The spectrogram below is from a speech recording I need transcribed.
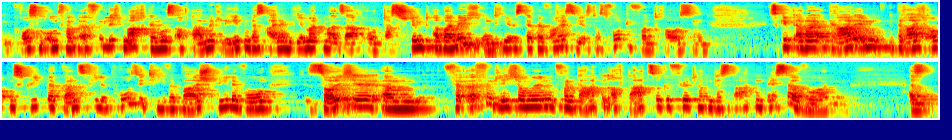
in großem Umfang öffentlich macht, der muss auch damit leben, dass einem jemand mal sagt, oh, das stimmt aber nicht und hier ist der Beweis, hier ist das Foto von draußen. Es gibt aber gerade im Bereich OpenStreetMap ganz viele positive Beispiele, wo solche ähm, Veröffentlichungen von Daten auch dazu geführt haben, dass Daten besser wurden. Also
